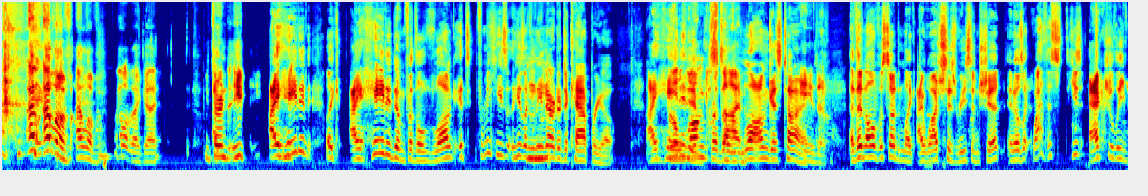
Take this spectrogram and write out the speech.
I, I love I love him. I love that guy. He turned he I hated like I hated him for the long. It's for me. He's he's like Mhm. Leonardo DiCaprio. I the hated him for the time. longest time, hated him. and then all of a sudden, like I watched his recent shit, and it was like, wow, this he's actually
